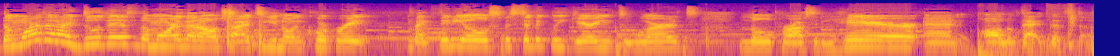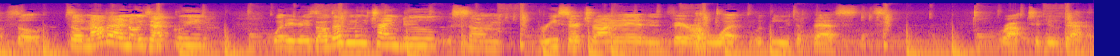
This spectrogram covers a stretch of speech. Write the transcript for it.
the more that I do this, the more that I'll try to, you know, incorporate like videos specifically gearing towards low porosity hair and all of that good stuff. So so now that I know exactly what it is, I'll definitely try and do some research on it and figure out what would be the best route to do that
